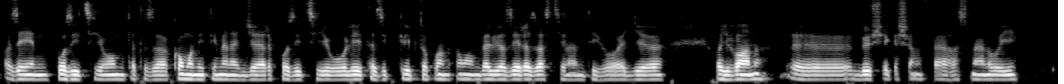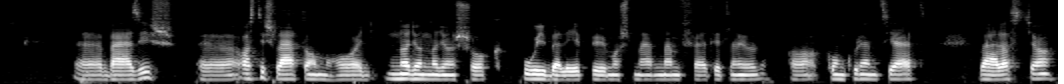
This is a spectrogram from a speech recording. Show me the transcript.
az én pozícióm, tehát ez a community manager pozíció létezik crypto.com-on belül, azért az azt jelenti, hogy, hogy van bőségesen felhasználói bázis. Azt is látom, hogy nagyon-nagyon sok új belépő most már nem feltétlenül a konkurenciát választja,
